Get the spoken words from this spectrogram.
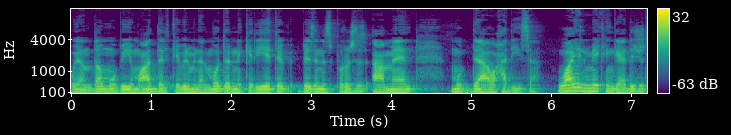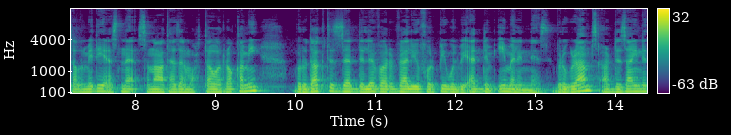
وينضموا بمعدل كبير من المودرن creative business process أعمال مبدعة وحديثة. While making a digital media أثناء صناعة هذا المحتوى الرقمي products that deliver value for people بيقدم قيمة للناس. Programs are designed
